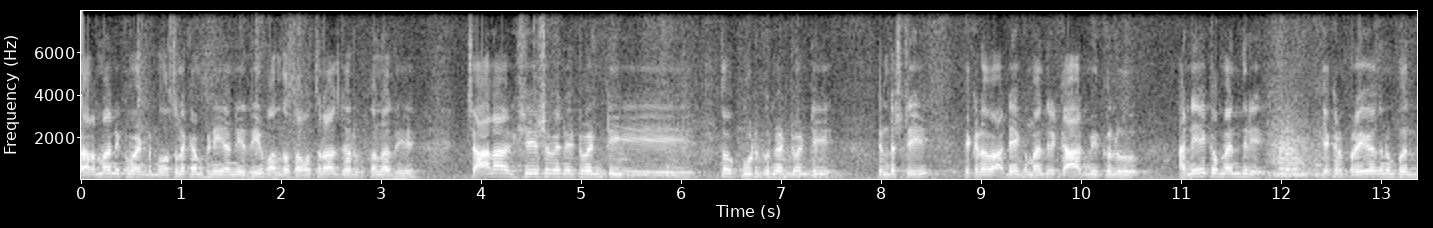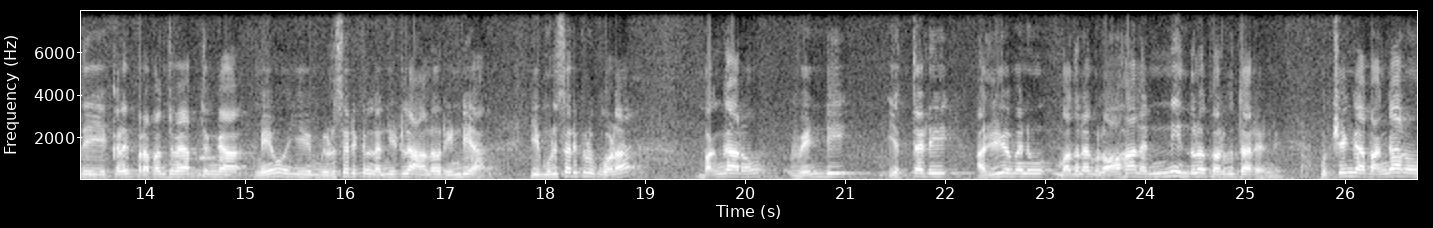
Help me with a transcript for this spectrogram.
తలమానిక వంటి మూసల కంపెనీ అనేది వంద సంవత్సరాలు జరుపుకున్నది. చాలా విశేషమైనటువంటితో కూడుకున్నటువంటి ఇండస్ట్రీ. ఇక్కడ అనేక మంది కార్మికులు అనేక మంది ఇక్కడ ప్రయోజనం పొంది ఇక్కడ ప్రపంచవ్యాప్తంగా మేము ఈ ముడిసరుకులన్నింటిలో ఆల్ ఓవర్ ఇండియా ఈ ముడిసరుకులు కూడా బంగారం వెండి ఇత్తడి అల్యూమెను మొదలగు లోహాలన్నీ ఇందులో కరుగుతారండి. ముఖ్యంగా బంగారం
